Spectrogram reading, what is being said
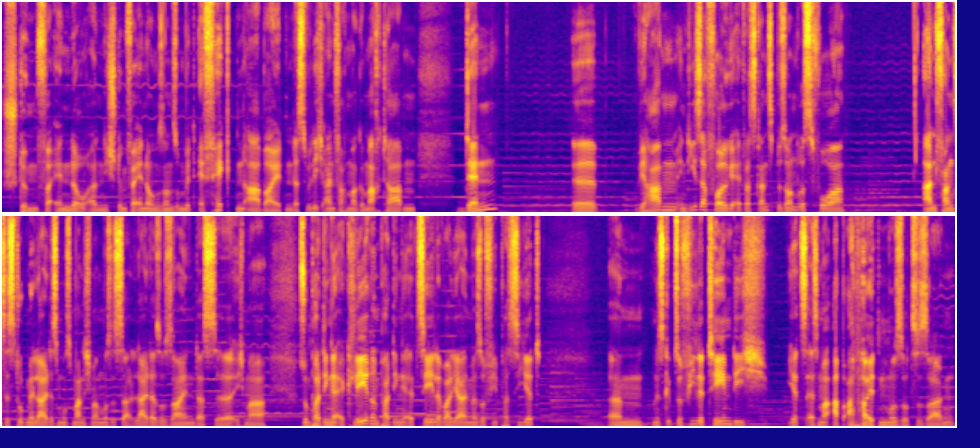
Stimmveränderung, also nicht Stimmveränderung, sondern so mit Effekten arbeiten. Das will ich einfach mal gemacht haben, denn äh, wir haben in dieser Folge etwas ganz Besonderes vor. Anfangs, es tut mir leid, es muss manchmal muss es leider so sein, dass äh, ich mal so ein paar Dinge erkläre, ein paar Dinge erzähle, weil ja immer so viel passiert. Ähm, und es gibt so viele Themen, die ich jetzt erstmal abarbeiten muss, sozusagen.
